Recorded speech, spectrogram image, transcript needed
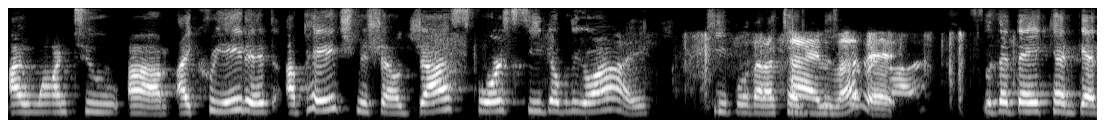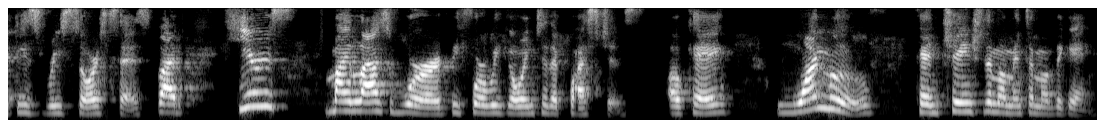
I want to, um, I created a page, Michelle, just for CWI people that attend. I love it. So that they can get these resources. But here's my last word before we go into the questions, okay? One move can change the momentum of the game.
